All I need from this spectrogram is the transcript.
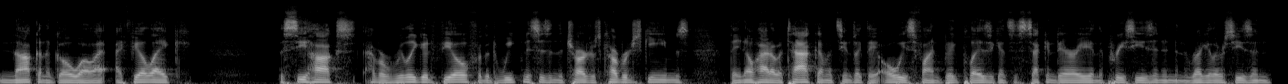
not going to go well. I, I feel like the Seahawks have a really good feel for the weaknesses in the Chargers' coverage schemes. They know how to attack them. It seems like they always find big plays against the secondary in the preseason and in the regular season.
